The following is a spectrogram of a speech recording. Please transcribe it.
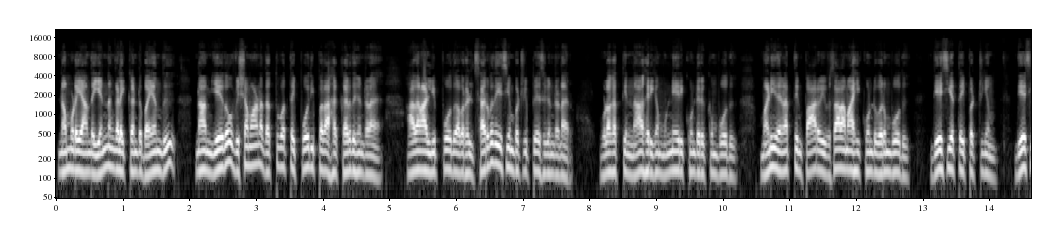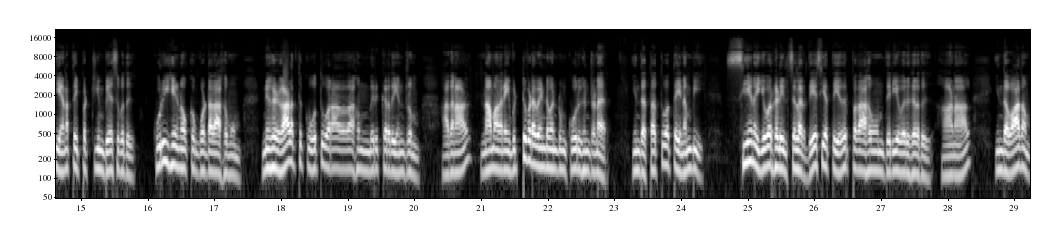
நம்முடைய அந்த எண்ணங்களைக் கண்டு பயந்து நாம் ஏதோ விஷமான தத்துவத்தை போதிப்பதாக கருதுகின்றன. அதனால் இப்போது அவர்கள் சர்வதேசியம் பற்றி பேசுகின்றனர். உலகத்தின் நாகரிகம் முன்னேறி கொண்டிருக்கும் போது மனித இனத்தின் பார்வை விசாலமாகிக் கொண்டு வரும்போது தேசியத்தை பற்றியும் தேசிய இனத்தை பற்றியும் பேசுவது குறுகிய நோக்கம் கொண்டதாகவும் நிகழ்காலத்துக்கு ஒத்து வராததாகவும் இருக்கிறது என்றும் அதனால் நாம் அதனை விட்டுவிட வேண்டும் என்றும் கூறுகின்றனர். இந்த தத்துவத்தை நம்பி சீன யுவர்களில் சிலர் தேசியத்தை எதிர்ப்பதாகவும் தெரிய வருகிறது. ஆனால் இந்த வாதம்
